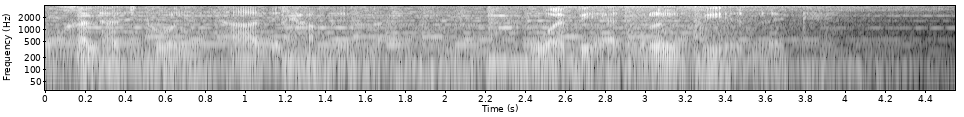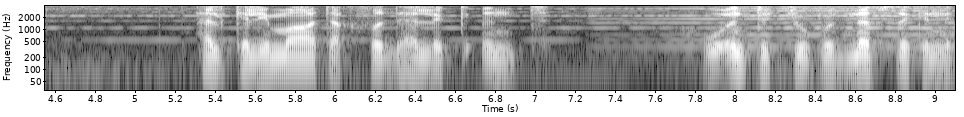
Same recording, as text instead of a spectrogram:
وخلها تكون هذه الحقيقة وأبيها ترن في إذنك. هالكلمات أقصدها لك أنت وأنت تشوف بنفسك أنك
